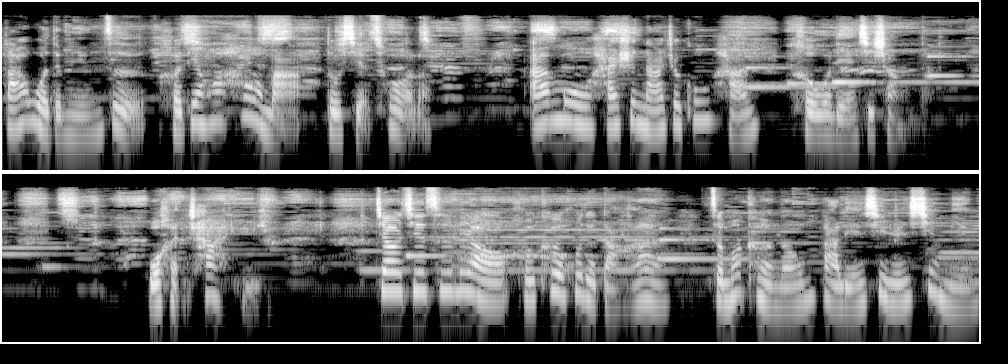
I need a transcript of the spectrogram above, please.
把我的名字和电话号码都写错了，M 还是拿着公函和我联系上的。我很诧异，交接资料和客户的档案怎么可能把联系人姓名、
